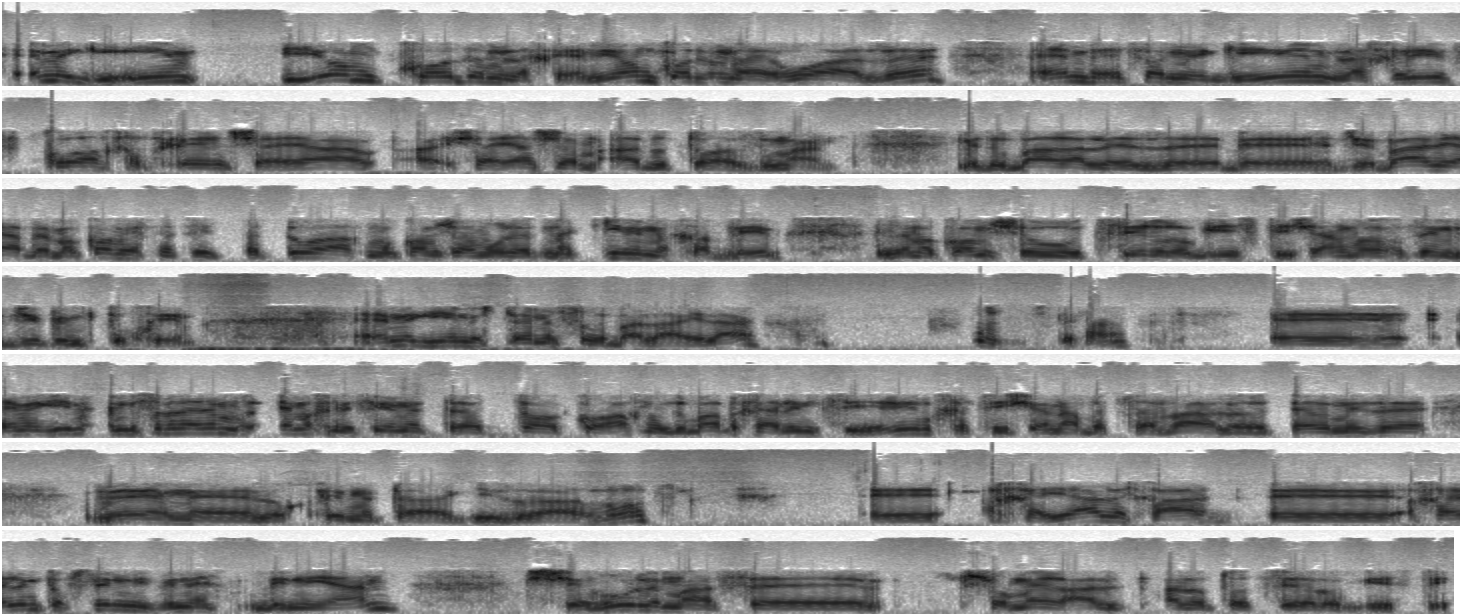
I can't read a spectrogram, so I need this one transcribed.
הם מגיעים יום קודם לכן, יום קודם לאירוע הזה, הם בעצם מגיעים להחליף כוח אחר שהיה, שהיה שם עד אותו הזמן. מדובר על איזה, בג'באליה, במקום יחסית פתוח, מקום שאמור להיות נקי ממחבלים, זה מקום שהוא ציר לוגיסטי, שם כבר עושים ג'יפים פתוחים. הם מגיעים ב-12 בלילה, סליחה. אה, הם מגיעים, הם בסופו של דבר הם מחליפים את אותו הכוח, מדובר בחיילים צעירים, חצי שנה בצבא, לא יותר מזה, והם אה, לוקחים את הגזרה הזאת. אה, החייל אחד, אה, החיילים תופסים מבנה, בניין, שהוא למעשה שומר על, על אותו ציר לוגיסטי.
